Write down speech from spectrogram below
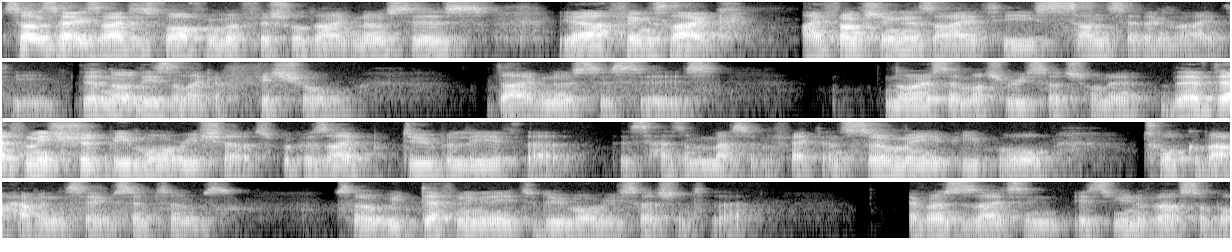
sunset anxiety is far from official diagnosis. Yeah, things like high functioning anxiety, sunset anxiety, none of these are like official diagnosis is, nor is there much research on it. There definitely should be more research because I do believe that this has a massive effect, and so many people talk about having the same symptoms. So we definitely need to do more research into that. everyone's anxiety is universal, but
